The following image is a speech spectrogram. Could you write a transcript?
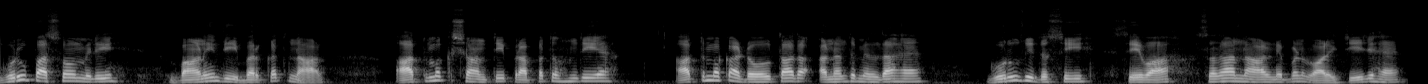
ਗੁਰੂ ਪਾਸੋਂ ਮਿਲੀ ਬਾਣੀ ਦੀ ਬਰਕਤ ਨਾਲ ਆਤਮਿਕ ਸ਼ਾਂਤੀ ਪ੍ਰਾਪਤ ਹੁੰਦੀ ਹੈ। ਆਤਮਿਕ ਅਡੋਲਤਾ ਦਾ ਆਨੰਦ ਮਿਲਦਾ ਹੈ। ਗੁਰੂ ਦੀ ਦੱਸੀ ਸੇਵਾ ਸਦਾ ਨਾਲ ਨਿਭਣ ਵਾਲੀ ਚੀਜ਼ ਹੈ।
